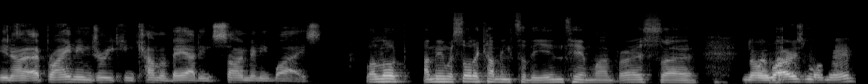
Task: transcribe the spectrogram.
you know, a brain injury can come about in so many ways. Well, look, I mean, we're sort of coming to the end here, my bro. So, no worries, my man.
